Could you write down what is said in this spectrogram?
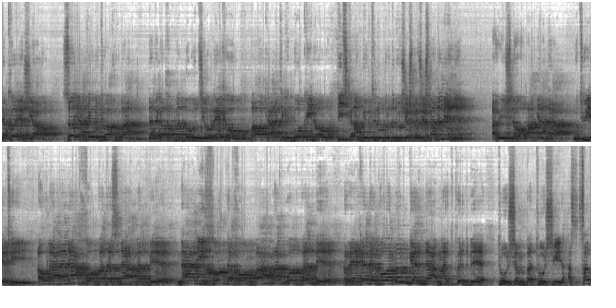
لە کوێ ژیاوە زۆریان پێ گوتووە قوربان دە لەگەڵ حکومەت بگونجێ و ڕێکەوە و باوەکالەتێکت بۆ بکەینەوە و هیچ کە ئەم گرتن و بردن و کێشمە کێشمە نەمێنێ ئەویش لە وەڵامیاندا وتویەتی، ئەو نانە ناخۆم بەدەست نا مەرد بێ نانی خۆم دەخۆم با ڕەق وەک بەرد بێ ڕێگە دەگۆڕم گەر نا مەرد پرد بێ تووشم بە تووشی سەد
